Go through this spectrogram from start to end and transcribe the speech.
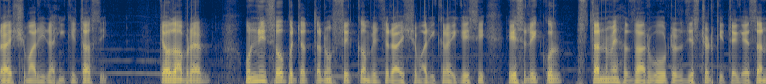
ਰਾਇਸ਼ੁਮਾਰੀ ਰਾਹੀਂ ਕੀਤਾ ਸੀ। 14 ਅਪ੍ਰੈਲ 1975 ਨੂੰ ਸਿੱਕਮ ਵਿੱਚ ਰਾਇਸ਼ੁਮਾਰੀ ਕਰਾਈ ਗਈ ਸੀ। ਇਸ ਲਈ ਕੁੱਲ 97000 ਵੋਟ ਰਜਿਸਟਰਡ ਕੀਤੇ ਗਏ ਸਨ।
